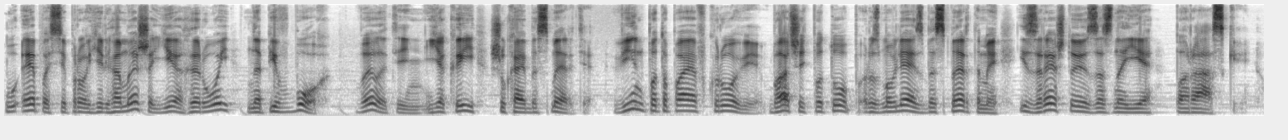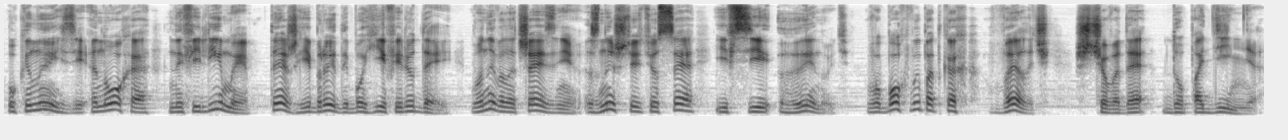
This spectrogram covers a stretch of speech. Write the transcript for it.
У епосі про Гільгамеша є герой напівбог, велетінь, який шукає безсмертя. Він потопає в крові, бачить потоп, розмовляє з безсмертними і, зрештою, зазнає поразки. У книзі Еноха Нефіліми теж гібриди богів і людей. Вони величезні, знищують усе і всі гинуть. В обох випадках велич, що веде до падіння.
